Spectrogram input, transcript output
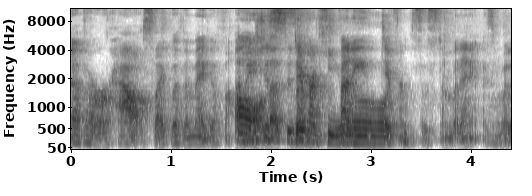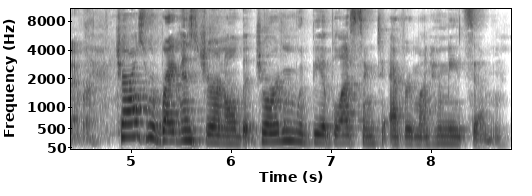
of her house, like with a megaphone. I mean, Oh, it's just that's a so different, cute. funny, different system. But anyways, whatever. Charles would write in his journal that Jordan would be a blessing to everyone who meets him.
